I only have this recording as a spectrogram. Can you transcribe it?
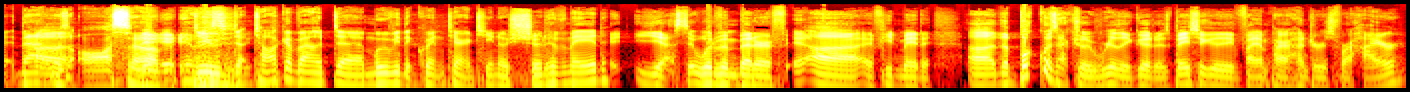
Uh, That Uh, was awesome, it- it dude. was- d- talk about a movie that Quentin Tarantino should have made. Yes, it would have been better if uh, if he'd made it. Uh, the book was actually really good. It was basically Vampire Hunters for Hire,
